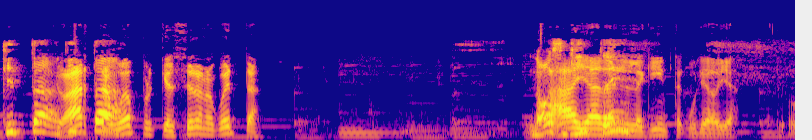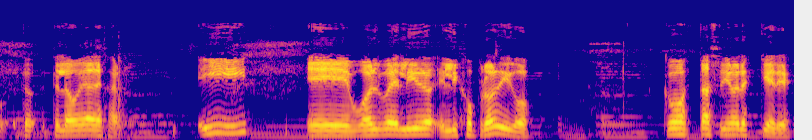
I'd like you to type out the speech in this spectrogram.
Quita, cuarta, quita. weón, porque el cero no cuenta. No, ah, ya, dale la quinta, culiado, ya. Te, te lo voy a dejar. Y eh, vuelve el, hijo- el hijo pródigo. ¿Cómo está, señores? Quiere?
